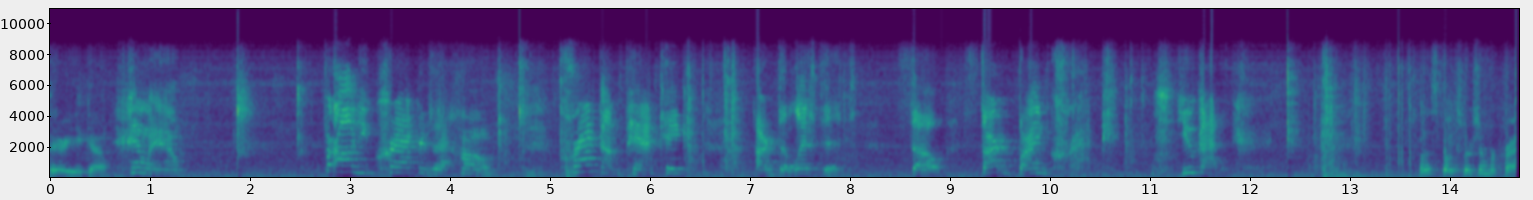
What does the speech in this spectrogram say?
There you go. Hello. For all you crackers at home, crack on pancakes are delicious. So start buying crack. You got it. What a spokesperson for crack.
